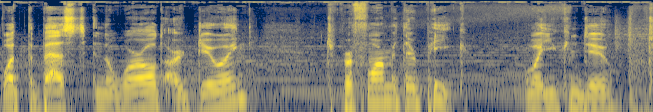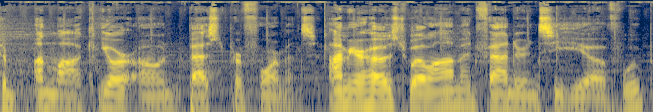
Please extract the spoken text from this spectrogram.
what the best in the world are doing to perform at their peak, what you can do to unlock your own best performance. I'm your host, Will Ahmed, founder and CEO of Whoop,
